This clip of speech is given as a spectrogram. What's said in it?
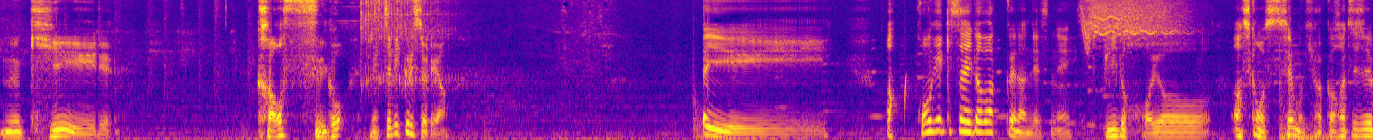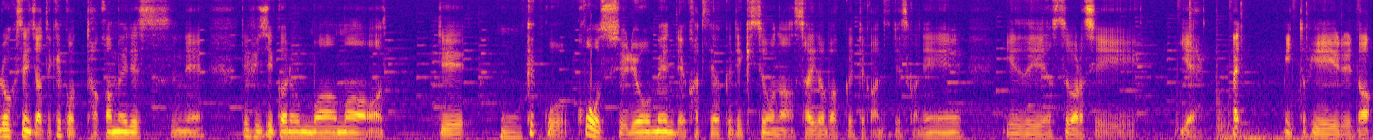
ィ・ムキール。顔すごっ。めっちゃびっくりしてるやん。はい。あ、攻撃サイドバックなんですね。スピード速あ、しかも背も186センチあって結構高めですね。で、フィジカルまあまああって、結構攻守両面で活躍できそうなサイドバックって感じですかね。いやいや、素晴らしい。イエ。はい。ミッドフィールド。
